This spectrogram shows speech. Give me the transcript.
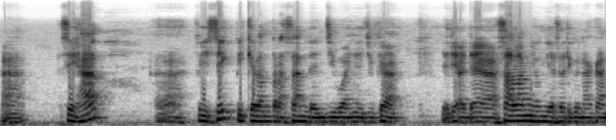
Nah, sehat uh, fisik, pikiran, perasaan, dan jiwanya juga. Jadi ada salam yang biasa digunakan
